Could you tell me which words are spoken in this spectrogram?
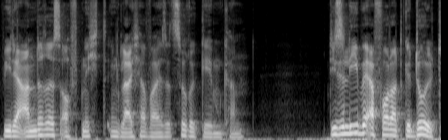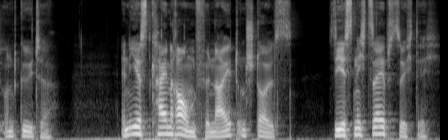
wie der andere es oft nicht in gleicher Weise zurückgeben kann. Diese Liebe erfordert Geduld und Güte. In ihr ist kein Raum für Neid und Stolz. Sie ist nicht selbstsüchtig.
